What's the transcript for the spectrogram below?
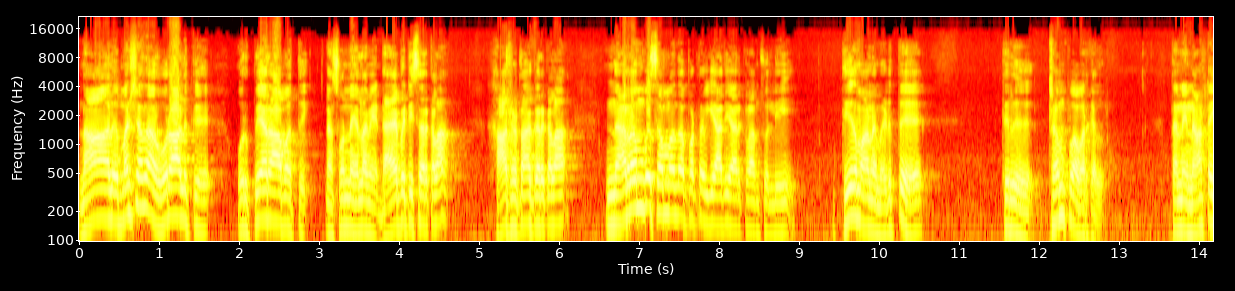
நாலு மனுஷன் தான் ஒரு ஆளுக்கு ஒரு பேராபத்து. நான் சொன்ன எல்லாமே. டயபெட்டிஸாக இருக்கலாம் ஹார்ட் அட்டாக் இருக்கலாம் நரம்பு சம்பந்தப்பட்ட வியாதியாக இருக்கலாம்னு சொல்லி தீர்மானம் எடுத்து திரு ட்ரம்ப் அவர்கள் தன்னை நாட்டை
